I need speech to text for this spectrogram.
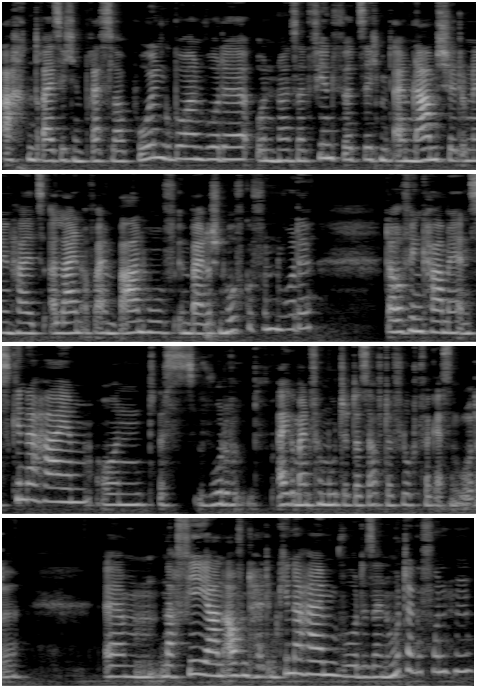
1938 in Breslau, Polen geboren wurde und 1944 mit einem Namensschild um den Hals allein auf einem Bahnhof im Bayerischen Hof gefunden wurde. Daraufhin kam er ins Kinderheim und es wurde allgemein vermutet, dass er auf der Flucht vergessen wurde. Ähm, nach vier Jahren Aufenthalt im Kinderheim wurde seine Mutter gefunden,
